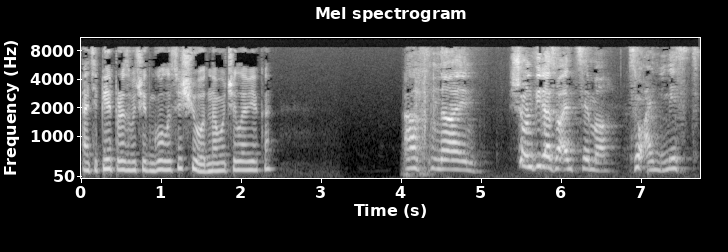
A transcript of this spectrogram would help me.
А теперь прозвучит голос еще одного человека. Ach nein, schon wieder so ein Zimmer, so ein Mist.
